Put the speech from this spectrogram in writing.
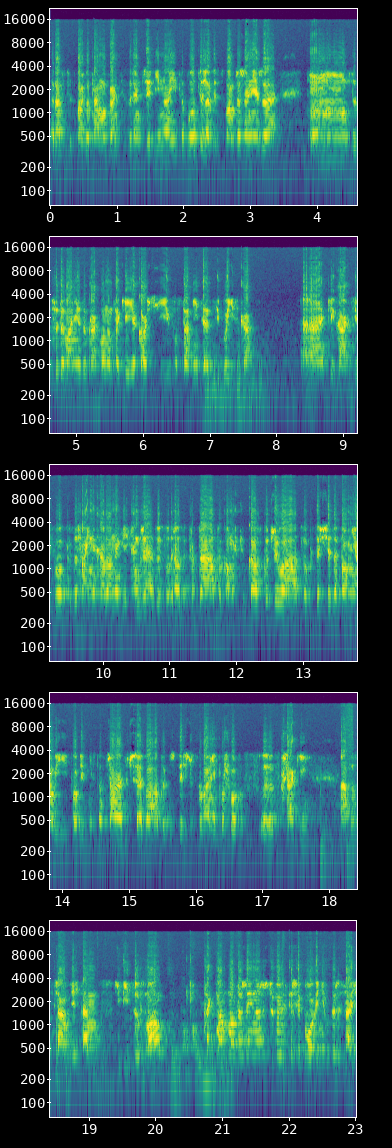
Raz czy dwa go tam obrońcy zręczyli. No i to było tyle, więc mam wrażenie, że mm, zdecydowanie zabrakło nam takiej jakości w ostatniej tercji boiska. E, kilka akcji było bardzo fajnych, ale one gdzieś tam grzęzły po drodze, prawda? A to komuś piłka odskoczyła, a to ktoś się zapomniał i pobiegł nie w tą stronę, co trzeba, a to gdzieś środkowanie poszło w, w, krzaki, a to strzał gdzieś tam z kibiców. No, tak mam, mam wrażenie, że szczególnie w pierwszej połowie nie wykorzystali,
